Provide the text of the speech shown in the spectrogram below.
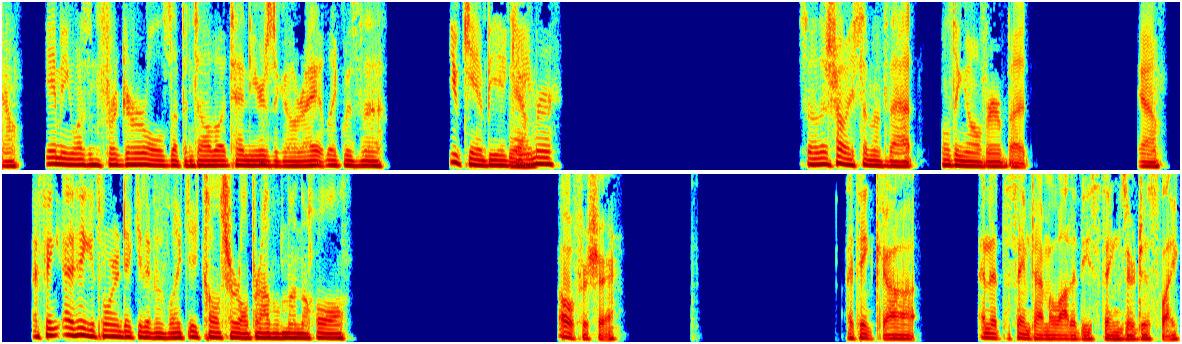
know, gaming wasn't for girls up until about 10 years ago, right? Like was the you can't be a Yeah. gamer. So there's probably some of that holding over, but yeah. I think I think it's more indicative of like a cultural problem on the whole. Oh, for sure. I think, uh, and at the same time, a lot of these things are just like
